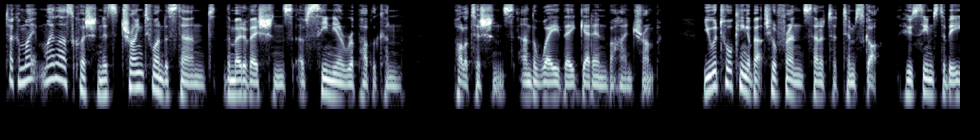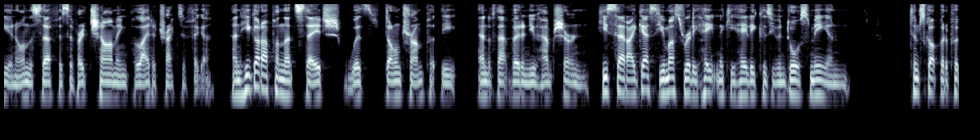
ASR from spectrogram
Tucker, my, my last question is trying to understand the motivations of senior Republican politicians and the way they get in behind Trump. You were talking about your friend, Senator Tim Scott, who seems to be, you know, on the surface, a very charming, polite, attractive figure. And he got up on that stage with Donald Trump at the end of that vote in New Hampshire, and he said, I guess you must really hate Nikki Haley because you've endorsed me and Tim Scott put a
